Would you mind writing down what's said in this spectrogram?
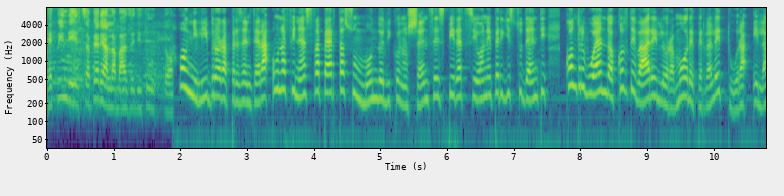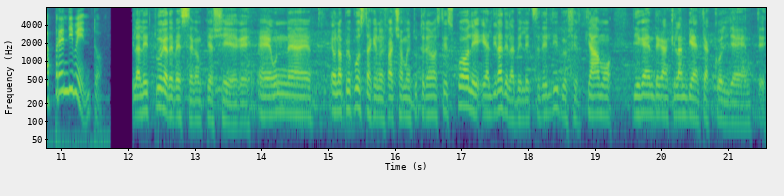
e quindi il sapere è alla base di tutto. Ogni libro rappresenterà una finestra aperta su un mondo di conoscenza e ispirazione per gli studenti, contribuendo a coltivare il loro amore per la lettura e l'apprendimento. La lettura deve essere un piacere, è, un, è, una proposta che noi facciamo in tutte le nostre scuole e al di là della bellezza del libro cerchiamo di rendere anche l'ambiente accogliente.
